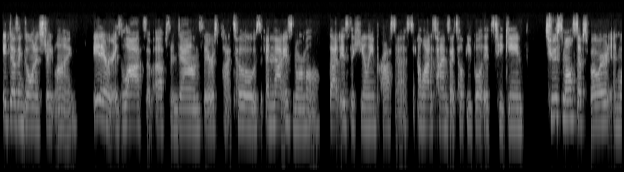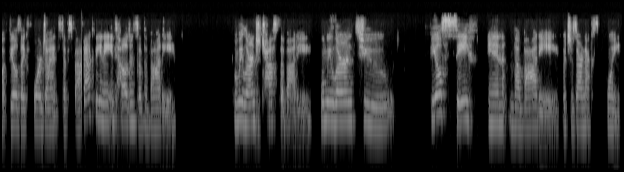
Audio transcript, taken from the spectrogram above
It doesn't go in a straight line there is lots of ups and downs, there's plateaus, and that is normal. That is the healing process. A lot of times I tell people it's taking two small steps forward and what feels like four giant steps back. Back the innate intelligence of the body. When we learn to trust the body, when we learn to feel safe in the body, which is our next point.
